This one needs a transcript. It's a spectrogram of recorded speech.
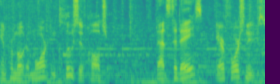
and promote a more inclusive culture. That's today's Air Force News.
